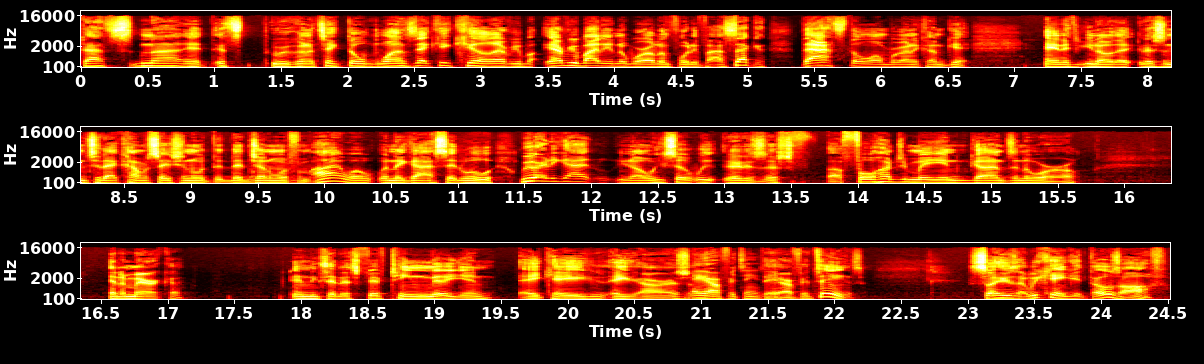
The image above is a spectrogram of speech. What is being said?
that's not it. It's we're going to take the ones that could kill everybody, everybody in the world in 45 seconds. That's the one we're going to come get. And if you know, that- listen to that conversation with the, the gentleman from Iowa when the guy said, "Well, we already got," you know, he said, "We there's, there's uh, 400 million guns in the world, in America," and he said there's 15 million AKs, ARs, AR-15s. AR-15s. So he was like, "We can't get those off."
